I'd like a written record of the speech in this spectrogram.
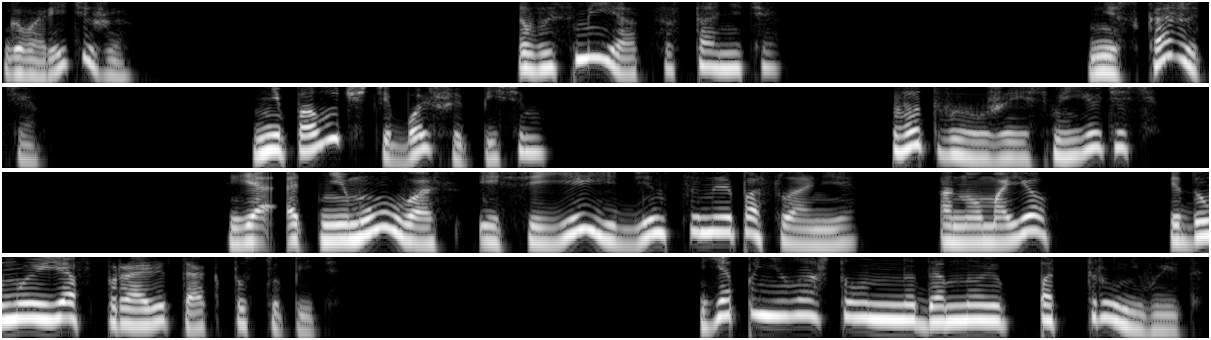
говорите же. Вы смеяться станете. Не скажете? Не получите больше писем. Вот вы уже и смеетесь. Я отниму у вас и сие единственное послание. Оно мое, и думаю, я вправе так поступить. Я поняла, что он надо мною подтрунивает.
